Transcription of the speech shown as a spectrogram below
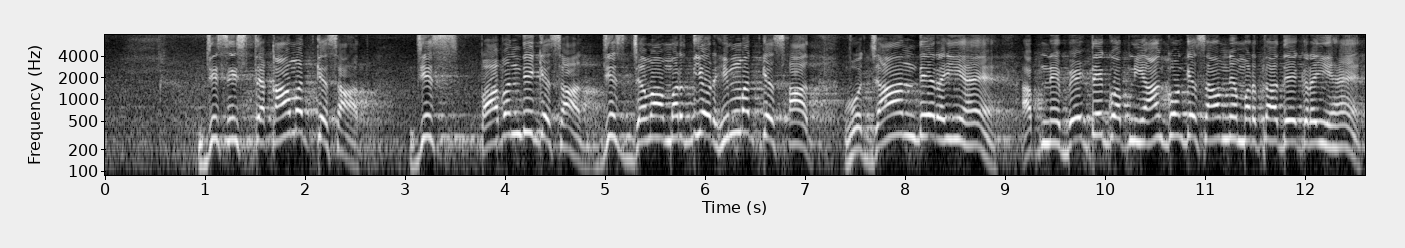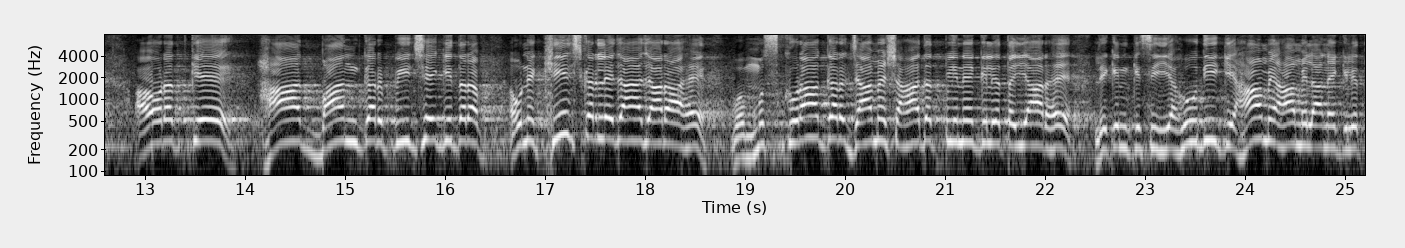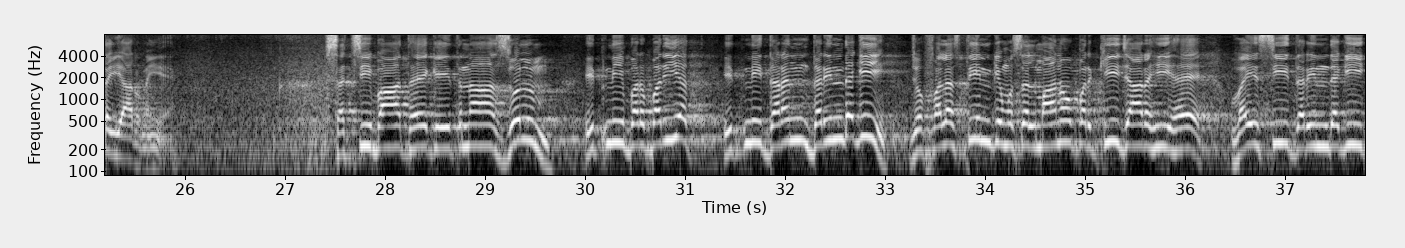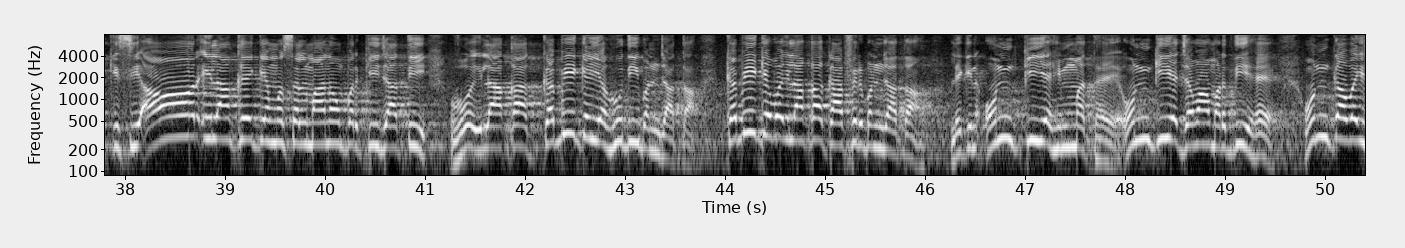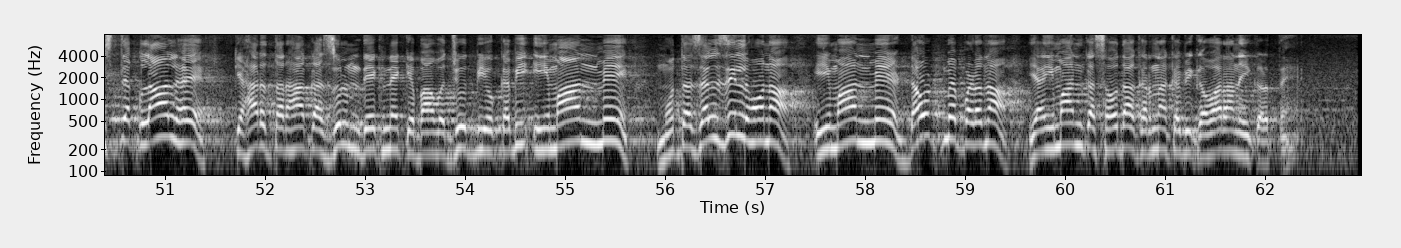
जिस इस्तकामत के साथ जिस पाबंदी के साथ, जिस जमा मर्दी और हिम्मत के साथ वो जान दे रही हैं, अपने बेटे को अपनी आँखों के सामने मरता देख रही हैं, औरत के हाथ बांधकर पीछे की तरफ़ उन्हें खींच कर ले जाया जा रहा है, वो मुस्कुरा कर जाम शहादत पीने के लिए तैयार है, लेकिन किसी यहूदी के हाँ में हाँ मिलाने के लिए तैयार नहीं है। सच्ची बात है कि इतना जुल्म, इतनी बरबरीत इतनी दरन, दरिंदगी जो फ़लस्तीन के मुसलमानों पर की जा रही है, वैसी दरिंदगी किसी और इलाके के मुसलमानों पर की जाती, वो इलाका कभी के यहूदी बन जाता। कभी के वो इलाका काफिर बन जाता, लेकिन उनकी ये हिम्मत है, उनकी ये जवा मर्दी है, उनका वह इस्तलाल है कि हर तरह का जुल्म देखने के बावजूद भी वो कभी ईमान में मुतजलजिल होना, ईमान में डाउट में पड़ना या ईमान का सौदा करना कभी गवारा नहीं करते हैं।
